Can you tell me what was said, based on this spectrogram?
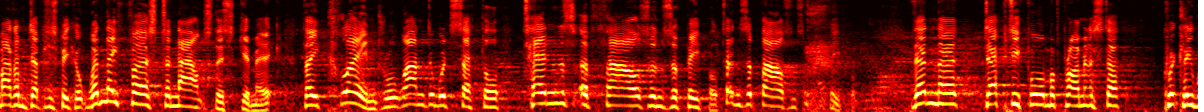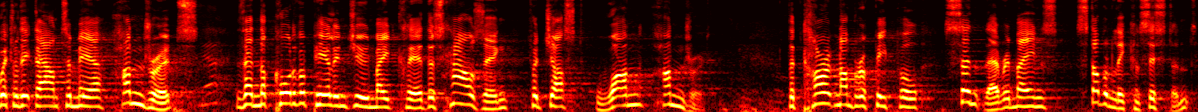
Madam Deputy Speaker, when they first announced this gimmick, they claimed Rwanda would settle tens of thousands of people, tens of thousands of people. Then the Deputy former Prime Minister quickly whittled it down to mere hundreds. Then the Court of Appeal in June made clear there's housing for just 100. The current number of people sent there remains stubbornly consistent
